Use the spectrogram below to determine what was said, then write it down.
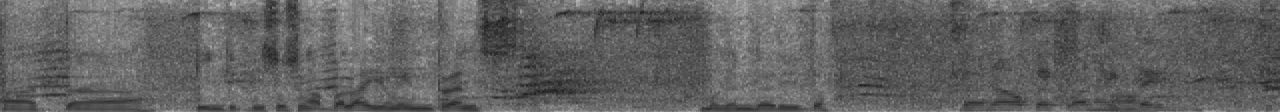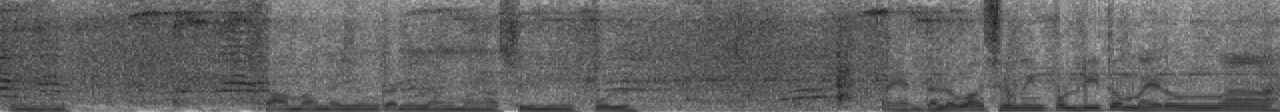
At ah, 20 pesos nga pala yung entrance. Maganda dito. Sana ako kay Kuan High Tide. Mhm. Sama na yung kanilang mga swimming pool. Ayan, dalawang swimming pool dito. Mayroong ah,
